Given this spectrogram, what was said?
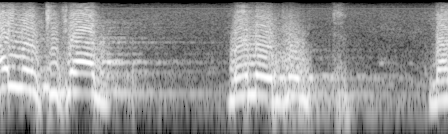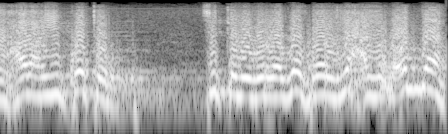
اين الكتاب ما موجود. بل هجيب كتب. ست مجلدات وزعها للعدة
